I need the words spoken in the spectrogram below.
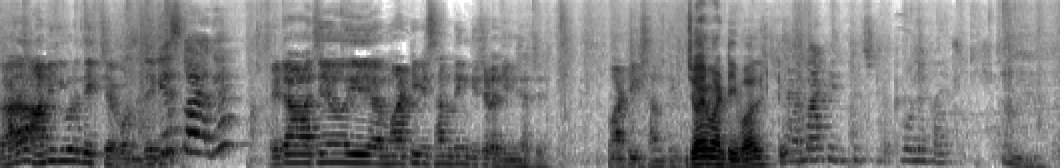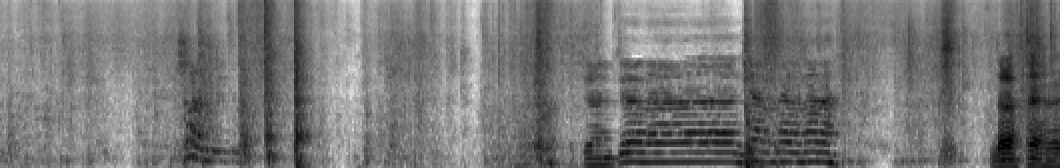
দাঁড়া আমি কি করে দেখছি এখন? দেখি। এটা আছে ওই মাটির সামথিং কিছু একটা জিনিস আছে। মাটির সামথিং জয় মাটি বল একটু। হ্যাঁ, মাটির কিছু মনে হয়। টান টান টান হ্যাঁ হ্যাঁ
